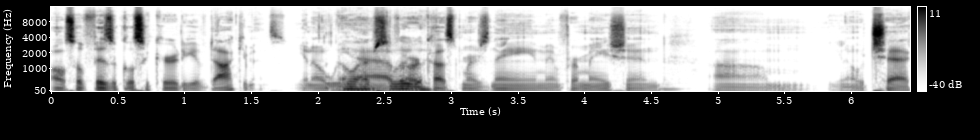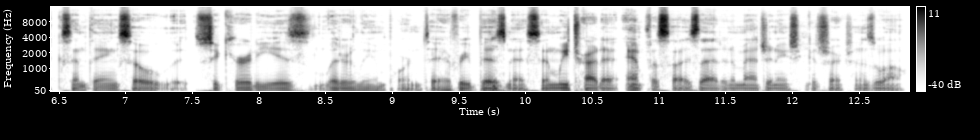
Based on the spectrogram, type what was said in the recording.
also physical security of documents. You know, we oh, have absolutely. our customer's name, information, um, you know, checks and things. So security is literally important to every business, and we try to emphasize that in Imagination Construction as well.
